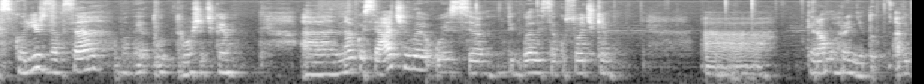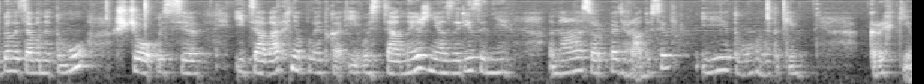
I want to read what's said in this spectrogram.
скоріш за все, вони тут трошечки е, накосячили, ось е, відбилися кусочки е, керамограніту. А відбилися вони тому, що ось е, і ця верхня плитка, і ось ця нижня зарізані на 45 градусів, і тому вони такі крихкі.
